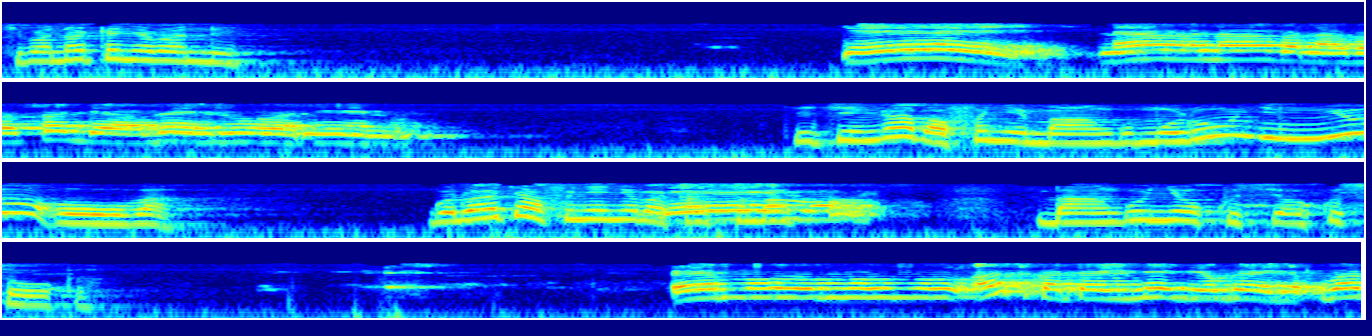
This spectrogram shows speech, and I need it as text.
Kibanakenya banne naaba naaba n'abasajja abeeru baneeno kikinga abafunye mangu mulungi nnyo oba? Gwe lwaki afunye nnyo bakasitoma bangu nnyo okusooka. Anti kati alina ebyogeranyo kuba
